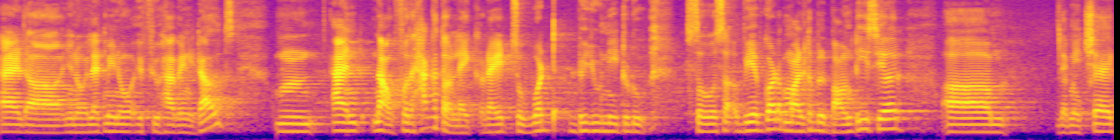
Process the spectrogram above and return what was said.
and uh, you know let me know if you have any doubts. Um, and now for the hackathon, like right, so what do you need to do? So, so we have got multiple bounties here. Um, let me check.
